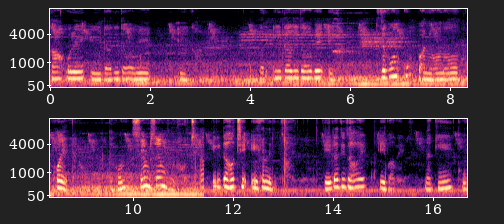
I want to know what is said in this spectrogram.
তাহলে এইটা দিতে হবে এইখানে আর এটা দিতে হবে এখানে দেখুন খুব বানানো হয়ে গেল দেখুন সেম সেম মনে হচ্ছে এইটা হচ্ছে এখানে দিতে এটা দিতে হয় এভাবে নাকি খুব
